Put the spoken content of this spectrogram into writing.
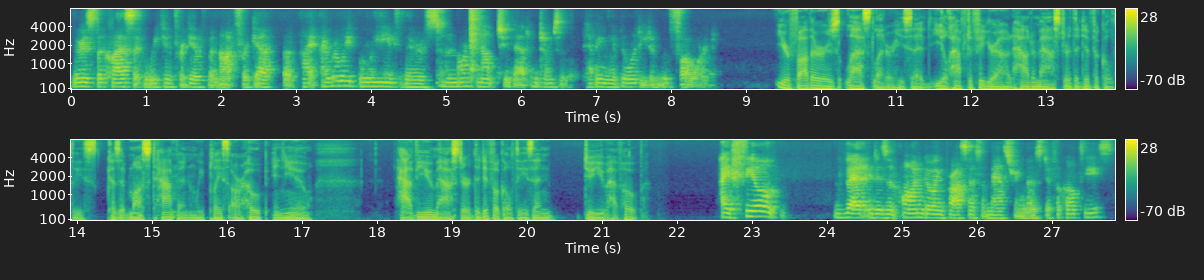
there's the classic we can forgive but not forget. But I, I really believe there's an enormous amount to that in terms of having the ability to move forward. Your father's last letter, he said, You'll have to figure out how to master the difficulties because it must happen. We place our hope in you. Have you mastered the difficulties and do you have hope? I feel that it is an ongoing process of mastering those difficulties.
